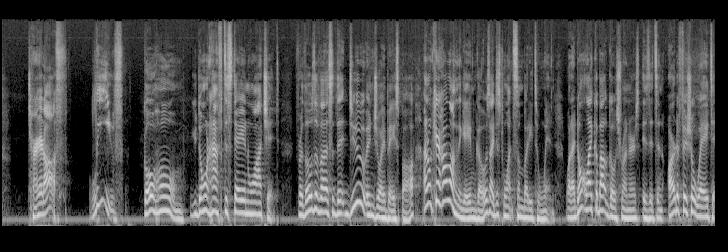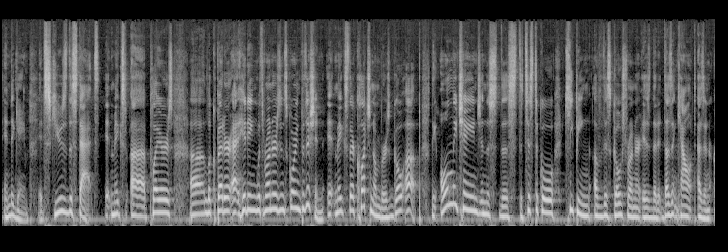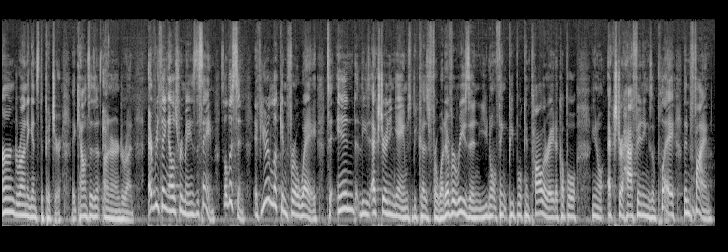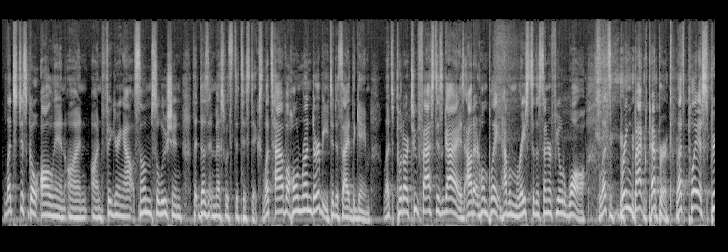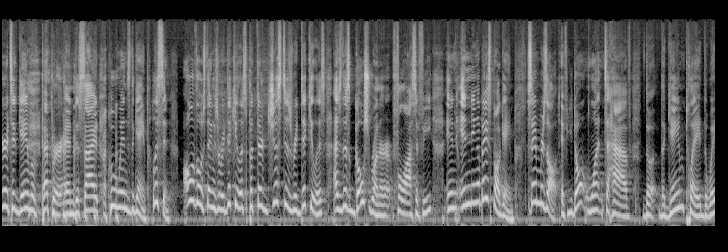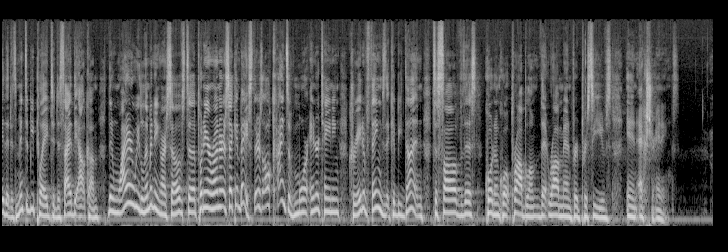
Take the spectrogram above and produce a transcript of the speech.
turn it off, leave, go home. You don't have to stay and watch it. For those of us that do enjoy baseball, I don't care how long the game goes. I just want somebody to win. What I don't like about Ghost Runners is it's an artificial way to end a game. It skews the stats. It makes uh, players uh, look better at hitting with runners in scoring position. It makes their clutch numbers go up. The only change in the, the statistical keeping of this Ghost Runner is that it doesn't count as an earned run against the pitcher. It counts as an unearned run. Everything else remains the same. So listen, if you're looking for a way to end these extra inning games because for whatever reason you don't think people can tolerate a couple, you know, extra half innings of play, then fine. Let's just go all in on on figuring out some solution that doesn't mess with statistics. Let's have a home run derby to decide the game. Let's put our two fastest guys out at home plate and have them race to the center field wall. Let's bring back Pepper. Let's play a spirited game of Pepper and decide who wins the game. Listen, all of those things are ridiculous, but they're just as ridiculous as this ghost runner philosophy in ending a baseball game. Same result. If you don't want to have the, the game played the way that it's meant to be played to decide the outcome, then why are we limiting ourselves to putting a runner at second base? There's all kinds of more entertaining, creative things that could be done to solve this quote unquote problem that Rob Manfred perceives in extra innings.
